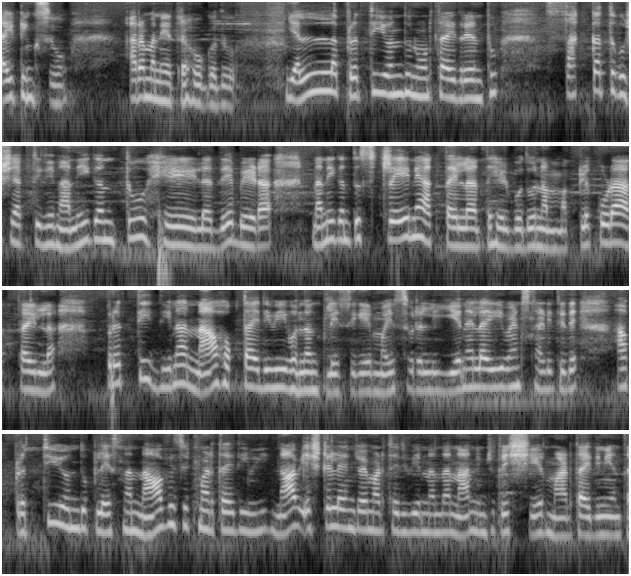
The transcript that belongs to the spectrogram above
ಲೈಟಿಂಗ್ಸು ಅರಮನೆ ಹತ್ರ ಹೋಗೋದು, ಎಲ್ಲ ಪ್ರತಿಯೊಂದು ನೋಡ್ತಾ ಇದ್ರೆ ಅಂತೂ ಸಖತ್ತು ಖುಷಿ ಆಗ್ತಿದೆ. ನನಗಂತೂ ಹೇಳದೆ ಬೇಡ. ನನಗಂತೂ ಸ್ಟ್ರೇನೇ ಆಗ್ತಾ ಇಲ್ಲ ಅಂತ ಹೇಳ್ಬೋದು. ನಮ್ಮ ಮಕ್ಕಳು ಕೂಡ ಆಗ್ತಾ ಇಲ್ಲ. ಪ್ರತಿದಿನ ನಾವು ಹೋಗ್ತಾ ಇದ್ದೀವಿ ಒಂದೊಂದು ಪ್ಲೇಸಿಗೆ ಮೈಸೂರಲ್ಲಿ ಏನೆಲ್ಲ ಈವೆಂಟ್ಸ್ ನಡೀತಿದೆ, ಆ ಪ್ರತಿಯೊಂದು ಪ್ಲೇಸ್ನ ನಾವು ವಿಸಿಟ್ ಮಾಡ್ತಾ ಇದ್ದೀವಿ. ನಾವು ಎಷ್ಟೆಲ್ಲ ಎಂಜಾಯ್ ಮಾಡ್ತಾ ಇದ್ದೀವಿ ಅನ್ನೋದನ್ನ ನಾನು ನಿಮ್ಮ ಜೊತೆ ಶೇರ್ ಮಾಡ್ತಾ ಇದ್ದೀನಿ ಅಂತ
